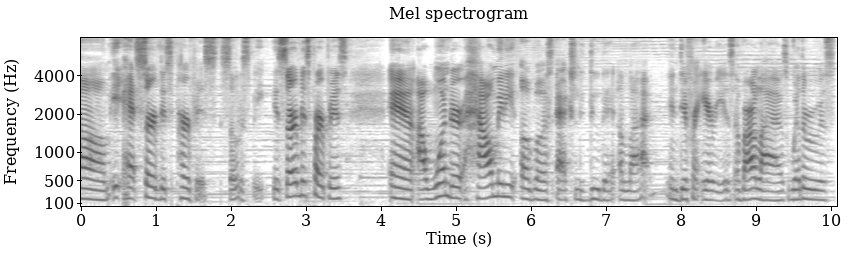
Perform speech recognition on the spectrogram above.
um, it had served its purpose, so to speak. It served its purpose, and I wonder how many of us actually do that a lot in different areas of our lives, whether it was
